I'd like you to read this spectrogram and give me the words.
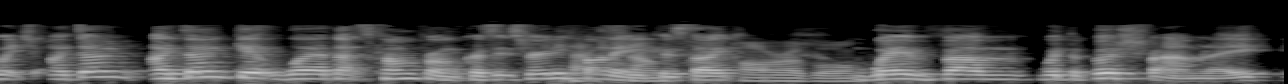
Which I don't I don't get where that's come from because it's really That funny because like horrible. with um with the Bush family,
